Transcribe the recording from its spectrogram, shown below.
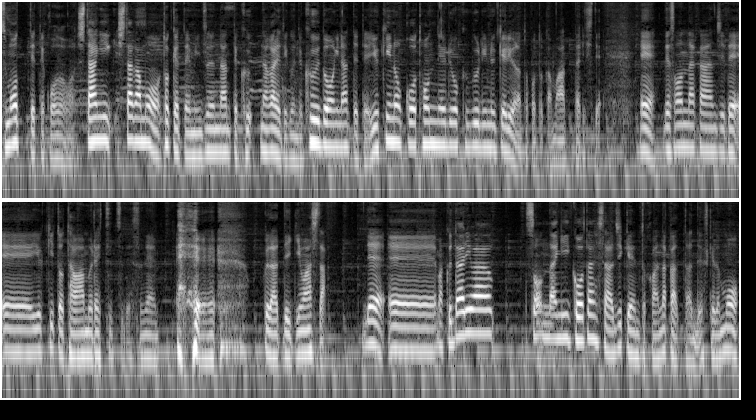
積もっててこう下に下がもう溶けて水になってく流れていくんで空洞になってて雪のこうトンネルをくぐり抜けるようなとことかもあったりして、えー、でそんな感じで、えー、雪と戯れつつですね 下っていきました。で、えー、まあ、下りはそんなにこう大した事件とかはなかったんですけども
